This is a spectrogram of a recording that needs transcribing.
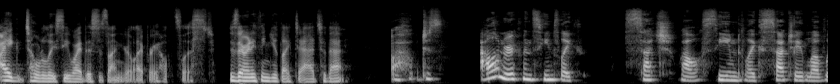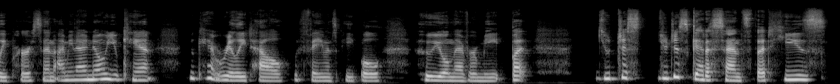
I totally see why this is on your library holds list. Is there anything you'd like to add to that? Oh, just Alan Rickman seems like such well seemed like such a lovely person. I mean, I know you can't you can't really tell with famous people who you'll never meet, but you just you just get a sense that he's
